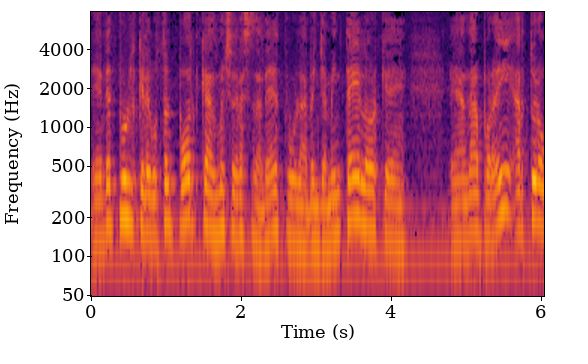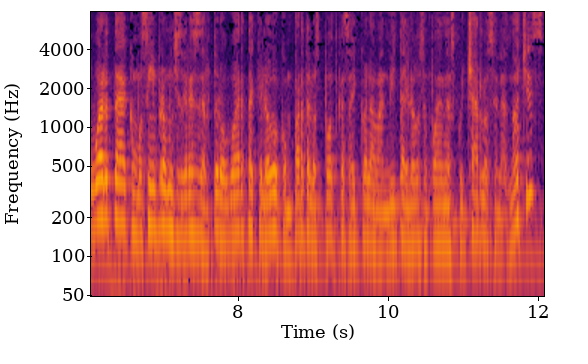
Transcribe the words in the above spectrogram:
Eh, Deadpool que le gustó el podcast, muchas gracias a Deadpool, a Benjamin Taylor que eh, andaba por ahí, Arturo Huerta, como siempre, muchas gracias a Arturo Huerta que luego comparte los podcasts ahí con la bandita y luego se pueden escucharlos en las noches.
